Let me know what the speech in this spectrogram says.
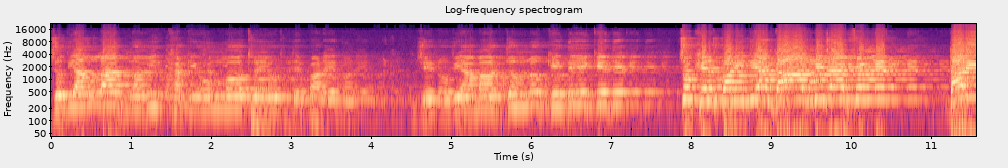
যদি আল্লাহ নবীর খাঁটি উম্মত হয়ে উঠতে পারেন, যে নবী আমার জন্য কেঁদে কেঁদে চোখের পানি দিয়া গাল ভিজায় ফেললেন দাড়িগুলো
